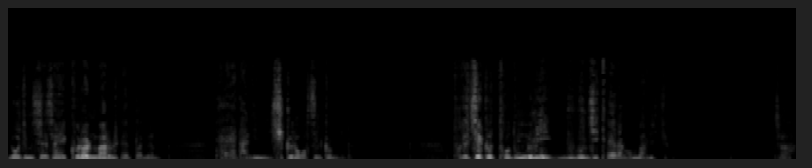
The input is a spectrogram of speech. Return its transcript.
요즘 세상에 그런 말을 했다면 대단히 시끄러웠을 겁니다. 도대체 그 도둑놈이 누군지 대라고 말이죠. 자,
